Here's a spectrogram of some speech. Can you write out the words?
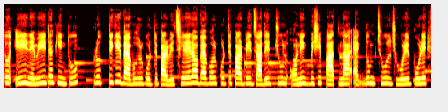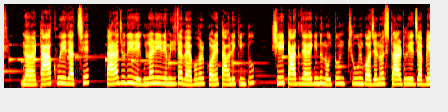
তো এই রেমেডিটা কিন্তু প্রত্যেকেই ব্যবহার করতে পারবে, ছেলেরাও ব্যবহার করতে পারবে। যাদের চুল অনেক বেশি পাতলা, একদম চুল ঝরে পড়ে টাক হয়ে যাচ্ছে, তারা যদি রেগুলার এই রেমেডিটা ব্যবহার করে, তাহলে কিন্তু সেই টাক জায়গায় কিন্তু নতুন চুল গজানো স্টার্ট হয়ে যাবে।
